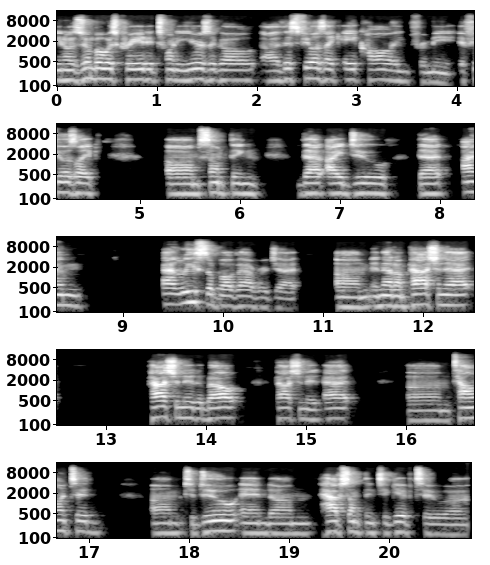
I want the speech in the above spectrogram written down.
you know zumba was created 20 years ago. Uh, this feels like a calling for me. It feels like um, something that i do that i'm at least above average at um, and that I'm passionate, passionate about, passionate at, um, talented um, to do, and um, have something to give to uh,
